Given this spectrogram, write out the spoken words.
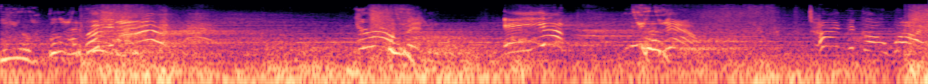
You're open! Now! Time to go wild!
